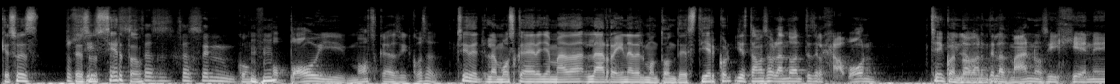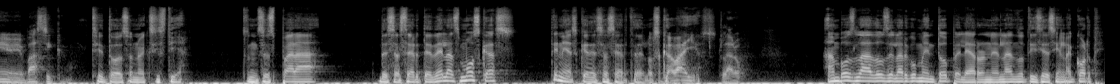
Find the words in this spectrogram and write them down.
Que eso es, Pues eso sí, es estás- cierto. Estás, estás en- con popó y moscas y cosas. Sí, de hecho, la mosca era llamada la reina del montón de estiércol. Y estamos hablando antes del jabón. Sí, Y cuando lavarte las manos, higiene básica. Sí, todo eso no existía. Entonces, para deshacerte de las moscas, tenías que deshacerte de los caballos. Claro. Ambos lados del argumento pelearon en las noticias y en la corte.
